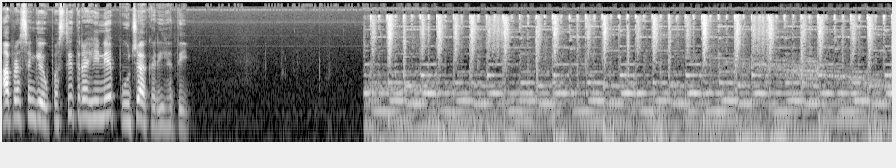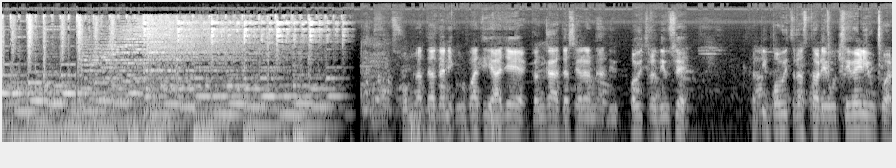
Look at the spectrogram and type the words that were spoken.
આ પ્રસંગે ઉપસ્થિત રહીને પૂજા કરી હતી. સોમનાથ દાદાની કૃપાથી આજે ગંગા દશેરાના પવિત્ર દિવસે અતિ પવિત્ર સ્થળ એવું ત્રિવેણી ઉપર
